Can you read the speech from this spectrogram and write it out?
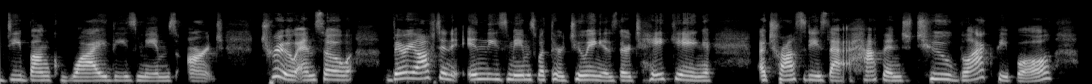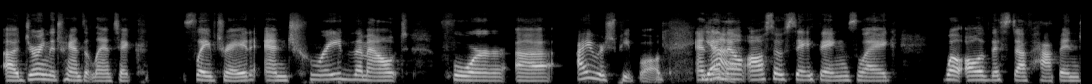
debunk why these memes aren't true. And so, very often in these memes, what they're doing is they're taking atrocities that happened to Black people uh, during the transatlantic slave trade and trade them out for uh, Irish people. And Yeah. then they'll also say things like, well, all of this stuff happened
